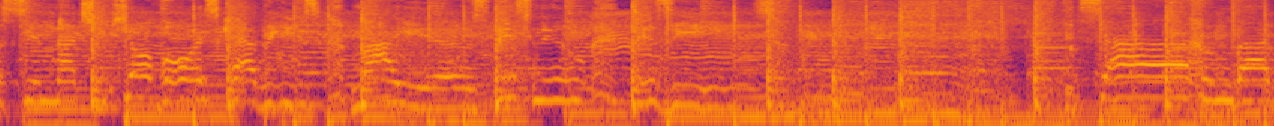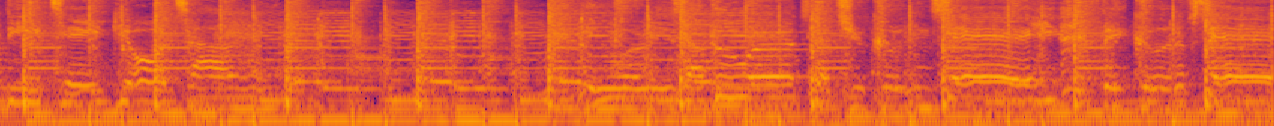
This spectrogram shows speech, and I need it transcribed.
the sin that shapes your voice carries my ears. This new disease. Did somebody take your tongue? In worries of the words that you couldn't say, they could have saved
